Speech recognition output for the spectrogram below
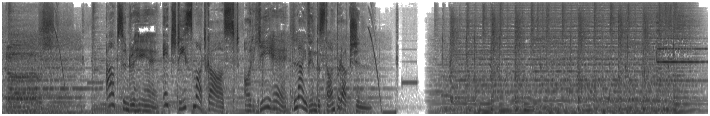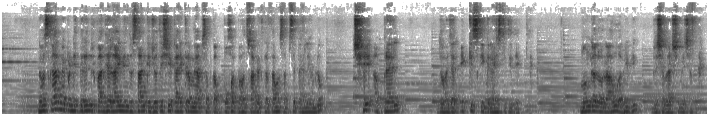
कास्ट आप सुन रहे हैं एच डी स्मार्ट कास्ट और ये है लाइव हिंदुस्तान प्रोडक्शन नमस्कार मैं पंडित नरेंद्र उपाध्याय लाइव हिंदुस्तान के ज्योतिषीय कार्यक्रम में आप सबका बहुत बहुत स्वागत करता हूँ। सबसे पहले हम लोग 6 अप्रैल 2021 की ग्रह स्थिति देखते हैं। मंगल और राहु अभी भी वृषभ राशि में चल रहे हैं।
